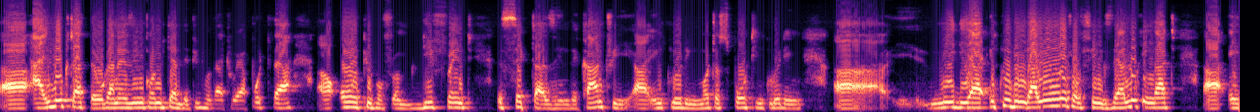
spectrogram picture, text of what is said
uh, I looked at the organizing committee and the people that were put there are all people from different sectors in the country uh, including motorsport including media including a lot of things. They are looking at a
